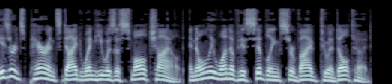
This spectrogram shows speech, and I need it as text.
Izard's parents died when he was a small child, and only one of his siblings survived to adulthood.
